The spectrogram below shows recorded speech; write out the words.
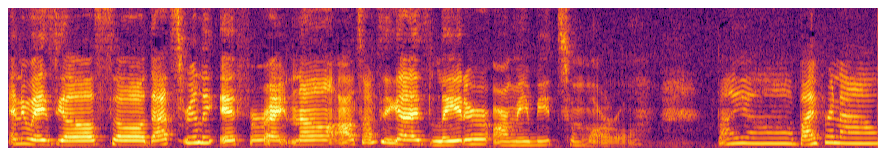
anyways y'all so that's really it for right now. I'll talk to you guys later or maybe tomorrow. Bye y'all. Bye for now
